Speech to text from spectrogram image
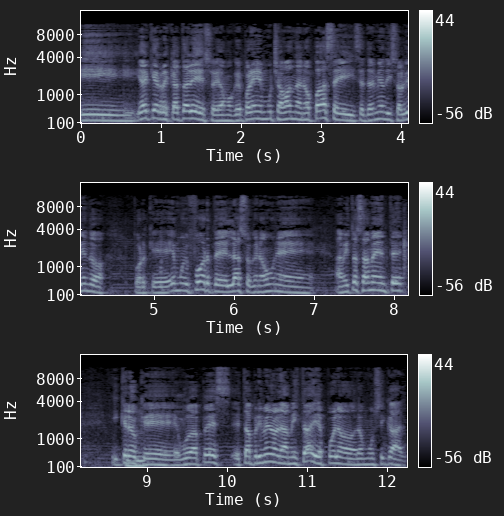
Y, y hay que rescatar eso, digamos, que por ahí en muchas bandas no pasa y se terminan disolviendo porque es muy fuerte el lazo que nos une amistosamente y creo que Budapest está primero la amistad y después lo, lo musical.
